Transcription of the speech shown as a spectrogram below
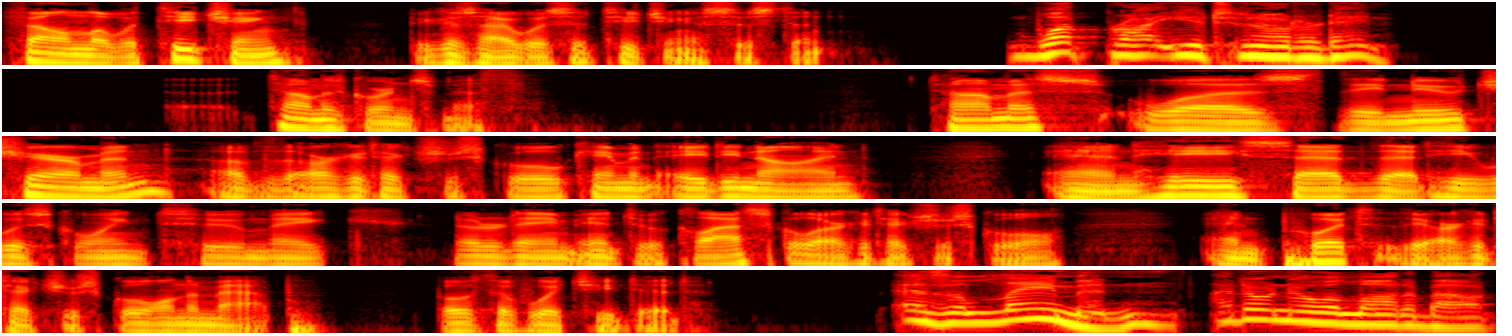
fell in love with teaching because I was a teaching assistant. What brought you to Notre Dame? Uh, Thomas Gordon Smith. Thomas was the new chairman of the architecture school, came in 89, and he said that he was going to make Notre Dame into a classical architecture school and put the architecture school on the map, both of which he did. As a layman, I don't know a lot about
